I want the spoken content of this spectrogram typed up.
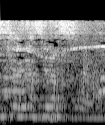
Muchas gracias.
